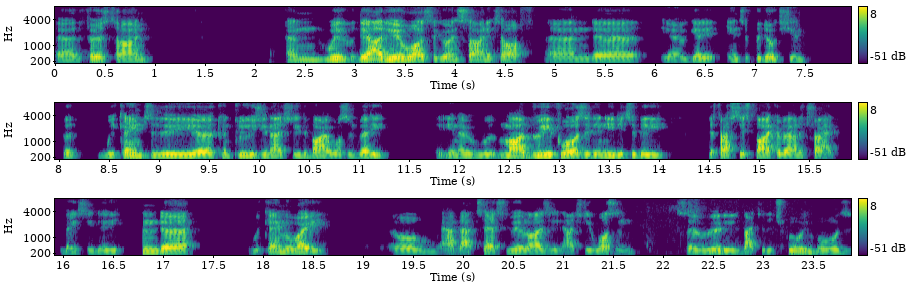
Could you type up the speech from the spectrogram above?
uh, the first time, and we, the idea was to go and sign it off and uh, you know get it into production. But we came to the uh, conclusion actually the bike wasn't ready. You know, my brief was that it needed to be the fastest bike around a track, basically. And uh, we came away, or at that test, realised it actually wasn't. So really, it was back to the drawing boards.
